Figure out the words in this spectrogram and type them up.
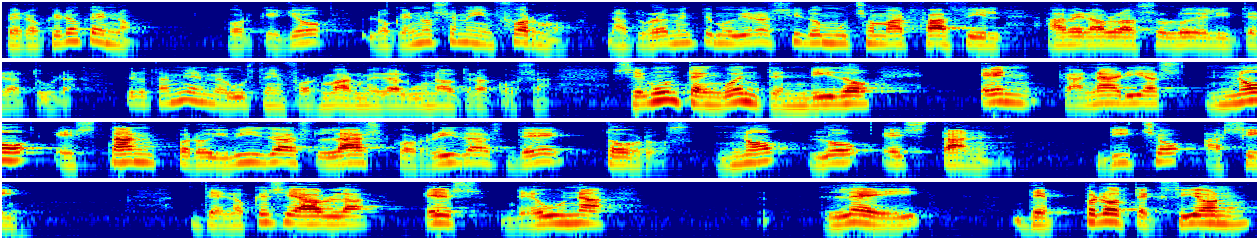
pero creo que no porque yo lo que no se me informo, naturalmente me hubiera sido mucho más fácil haber hablado solo de literatura, pero también me gusta informarme de alguna otra cosa. Según tengo entendido, en Canarias no están prohibidas las corridas de toros, no lo están. Dicho así, de lo que se habla es de una ley de protección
